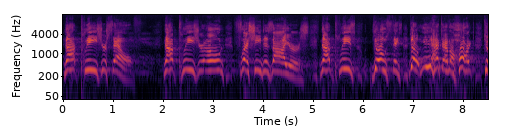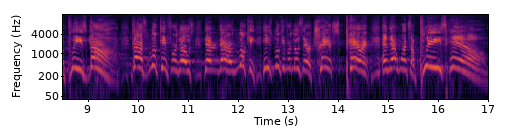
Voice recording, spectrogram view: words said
not please yourself, not please your own fleshy desires, not please those things. No, you have to have a heart to please God. God's looking for those that, that are looking. He's looking for those that are transparent and that wants to please Him.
